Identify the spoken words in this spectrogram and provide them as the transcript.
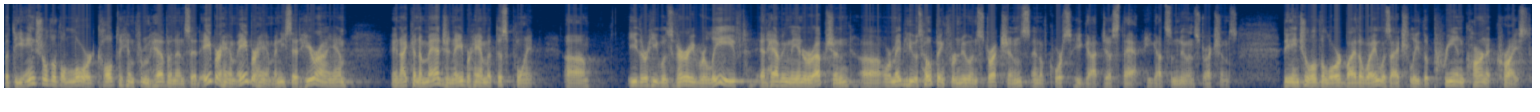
But the angel of the Lord called to him from heaven and said, Abraham, Abraham. And he said, Here I am. And I can imagine Abraham at this point. Uh, either he was very relieved at having the interruption, uh, or maybe he was hoping for new instructions. And of course, he got just that. He got some new instructions. The angel of the Lord, by the way, was actually the pre incarnate Christ.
